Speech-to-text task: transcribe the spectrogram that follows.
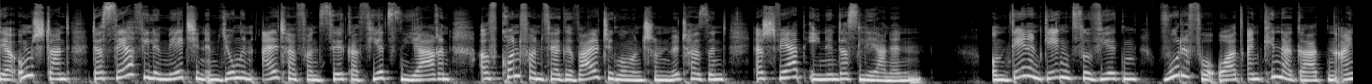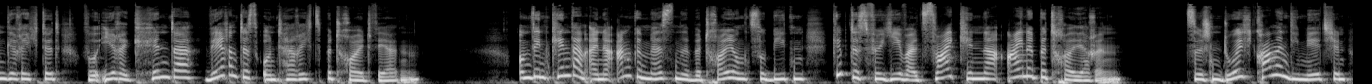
Der Umstand, dass sehr viele Mädchen im jungen Alter von circa 14 Jahren aufgrund von Vergewaltigungen schon Mütter sind, erschwert ihnen das Lernen. Um denen entgegenzuwirken, wurde vor Ort ein Kindergarten eingerichtet, wo ihre Kinder während des Unterrichts betreut werden. Um den Kindern eine angemessene Betreuung zu bieten, gibt es für jeweils zwei Kinder eine Betreuerin. Zwischendurch kommen die Mädchen,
